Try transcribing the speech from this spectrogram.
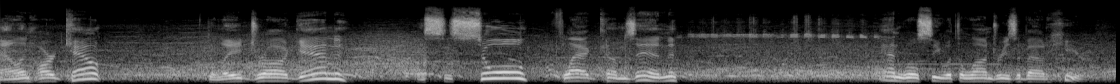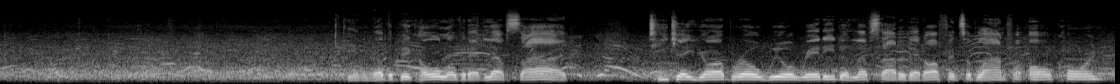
Allen, hard count. Delayed draw again. This is Sewell. Flag comes in. And we'll see what the laundry's about here. Again, another big hole over that left side. TJ Yarborough, Will Ready, the left side of that offensive line for Alcorn,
